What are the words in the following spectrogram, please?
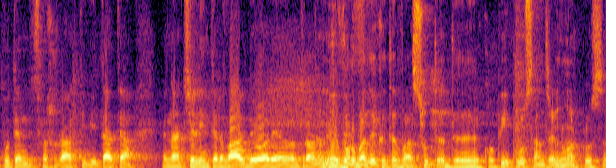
putem desfășura activitatea în acel interval de ore într-o anumită Nu e vorba zi. de câteva sute de copii, plus antrenori, plus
